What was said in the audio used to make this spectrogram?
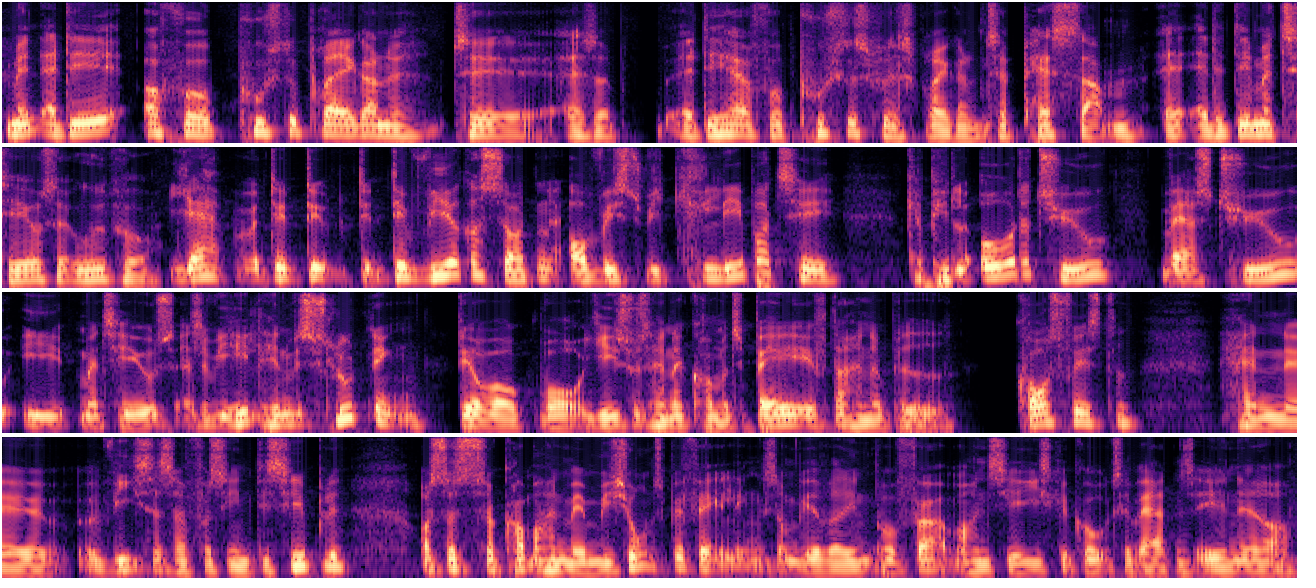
Men er det at få pustebrikkerne til, altså er det her at få puslespilsbrikkerne til at passe sammen, er, er det det, Matthæus er ude på? Ja, det, det, det virker sådan, og hvis vi klipper til kapitel 28, vers 20 i Matthæus, altså vi er helt hen ved slutningen, det hvor, hvor Jesus han er kommet tilbage, efter han er blevet korsfæstet. Han øh, viser sig for sine disciple, og så, så kommer han med missionsbefalingen, som vi har været inde på før, hvor han siger, I skal gå til verdens ende og,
